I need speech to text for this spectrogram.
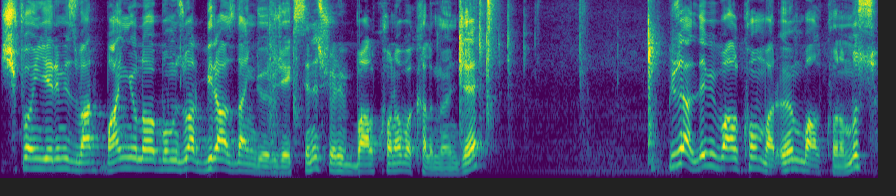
şifon yerimiz var, banyo lavabomuz var. Birazdan göreceksiniz. Şöyle bir balkona bakalım önce. Güzel de bir balkon var. Ön balkonumuz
